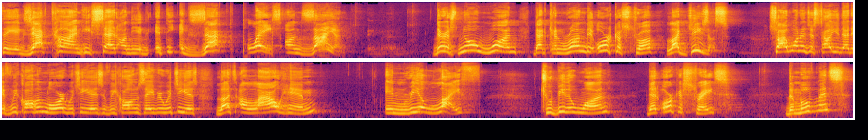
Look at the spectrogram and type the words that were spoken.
the exact time he said on the at the exact place on Zion. There is no one that can run the orchestra like Jesus. So I want to just tell you that if we call him Lord, which he is, if we call him Savior, which he is, let's allow him in real life to be the one that orchestrates the movements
